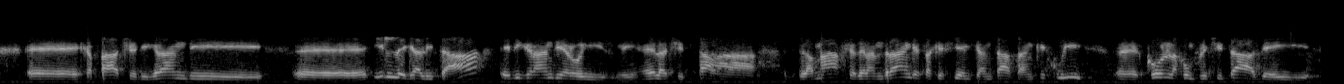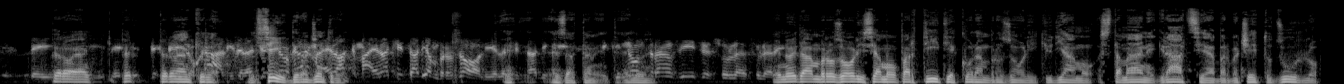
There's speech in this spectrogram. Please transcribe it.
è capace di grandi eh, illegalità e di grandi eroismi. È la città della mafia, dell'andrangheta che si è impiantata anche qui eh, con la complicità dei, dei, però è anche, dei, per, dei, però dei anche locali, della sì, gente della gente... La, ma è la città di Ambrosoli, è la eh, città di chi, esattamente. di chi non noi, transige sul, sulle E noi da Ambrosoli siamo partiti e con Ambrosoli chiudiamo stamane. Grazie a Barbacetto, Zurlo,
